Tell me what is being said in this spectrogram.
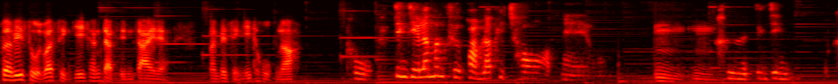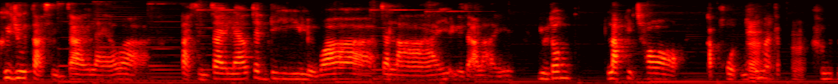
เพื่อพิสูจน์ว่าสิ่งที่ฉันตัดสินใจเนี่ยมันเป็นสิ่งที่ถูกเนาะถูกจริง ๆ แล้วมันคือความรับผิดชอบแนว อืมอืมคือจริง ๆ คือยูตัดสินใจแล้วอะตัดสินใจแล้วจะดีหรือว่าจะร้ายหรือจะอะไรยูต้องรับผิดชอบกับผลที่มันจะเกิดขึ้น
